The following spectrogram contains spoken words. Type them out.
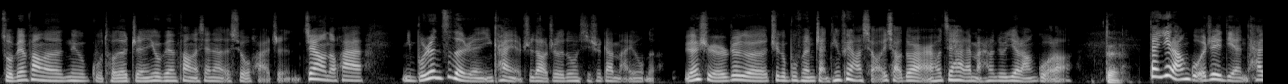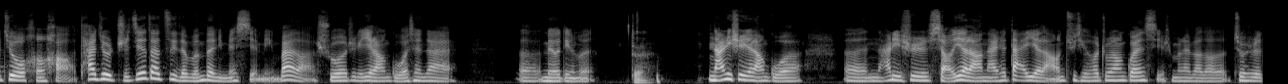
左边放了那个骨头的针，右边放了现在的绣花针，这样的话。你不认字的人一看也知道这个东西是干嘛用的。原始人这个这个部分展厅非常小，一小段然后接下来马上就夜郎国了。对。但夜郎国这一点他就很好，他就直接在自己的文本里面写明白了，说这个夜郎国现在呃没有定论。对。哪里是夜郎国？呃，哪里是小夜郎？哪里是大夜郎？具体和中央关系什么乱七八糟的，就是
